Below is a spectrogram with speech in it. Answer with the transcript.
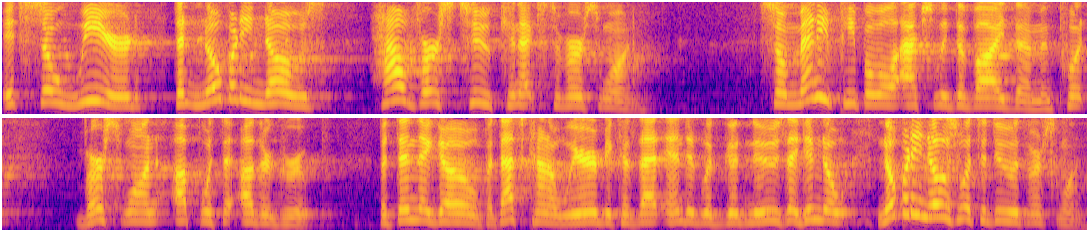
it's so weird that nobody knows how verse 2 connects to verse 1. So many people will actually divide them and put verse 1 up with the other group. But then they go, but that's kind of weird because that ended with good news. They didn't know, nobody knows what to do with verse 1.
